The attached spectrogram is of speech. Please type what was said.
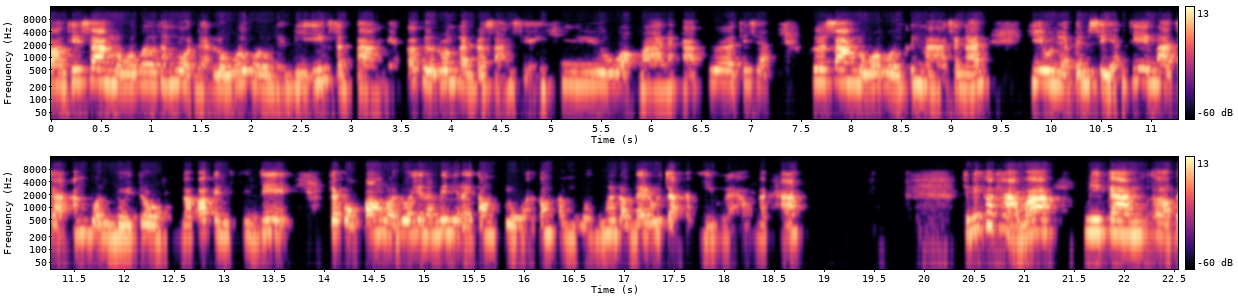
ตอนที่สร้าง lower world ทั้งหมดเนี่ย lower world เนี่ย being ต่างๆเนี่ยก็คือร่วมกันประสานเสียงฮิวออกมานะคะ เพื่อที่จะเพื่อสร้าง lower world ขึ้นมา ฉะนั้นฮิวเนี่ยเป็นเสียงที่มาจากข้างบนโดยตรง แล้วก็เป็นสิ่งที่จะปกป้องเราด้วย ฉะนั้นไม่มีอะไรต้องกลัวต้องกังวลเมื่อเราได้รู้จักกับฮิวแล้วนะคะ ทีนี้เขาถามว่ามีการไป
